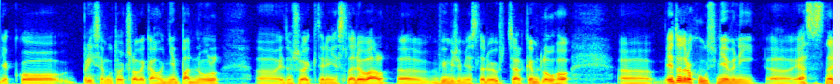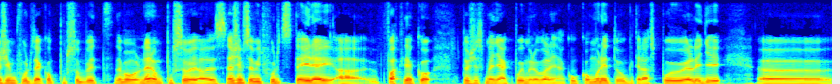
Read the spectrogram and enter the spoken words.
jako prý jsem u toho člověka hodně padnul. Je to člověk, který mě sledoval, vím, že mě sleduje už celkem dlouho. Je to trochu úsměvný, já se snažím furt jako působit, nebo nejenom působit, ale snažím se být furt stejný a fakt jako to, že jsme nějak pojmenovali nějakou komunitu, která spojuje lidi, Eh,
